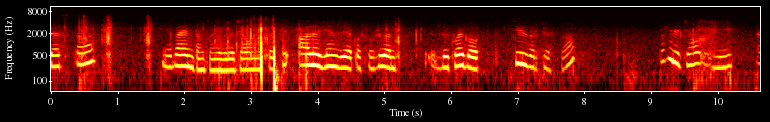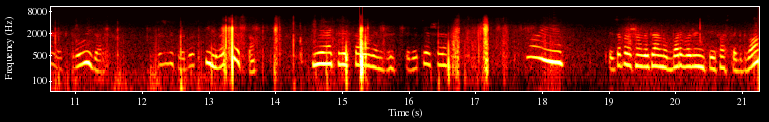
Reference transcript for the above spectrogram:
Chesta. Nie pamiętam co nie wyleciało niestety, ale wiem, że jak otworzyłem zwykłego Silver Chesta, to wyleciał mi Electro Wizard. Ze zwykłego Silver Chesta. Nie wiem jak to się stało, wiem, że się z tego cieszę. No i zapraszam do klanu Barbarzyńcy Hashtag 2.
